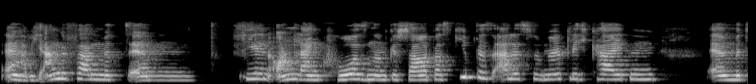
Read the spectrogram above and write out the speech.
Äh, habe ich angefangen mit ähm, vielen Online-Kursen und geschaut, was gibt es alles für Möglichkeiten äh, mit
